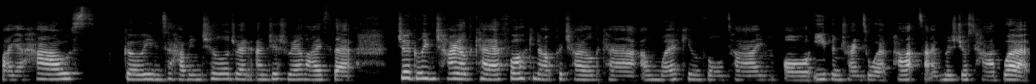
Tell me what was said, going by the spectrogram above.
buy a house go into having children and just realize that juggling childcare, forking out for childcare, and working full time or even trying to work part time was just hard work.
